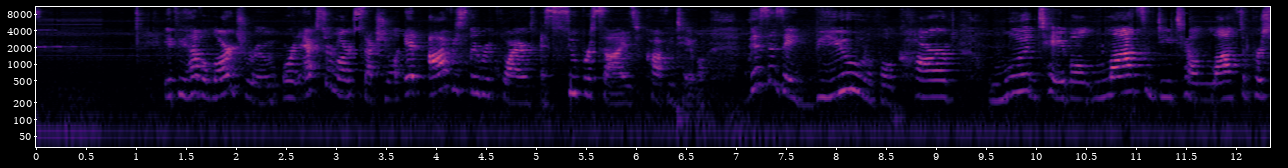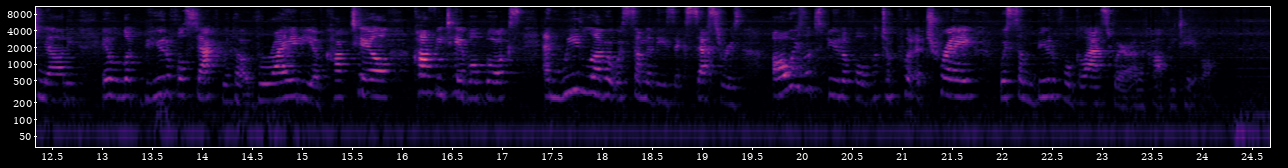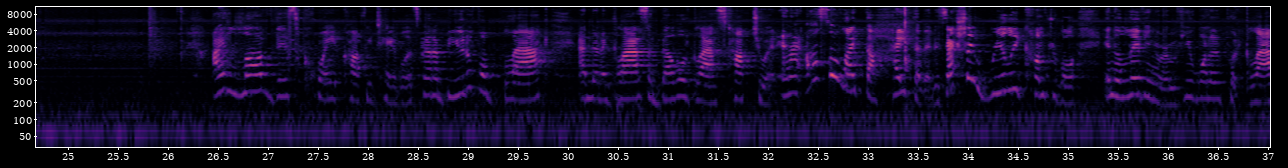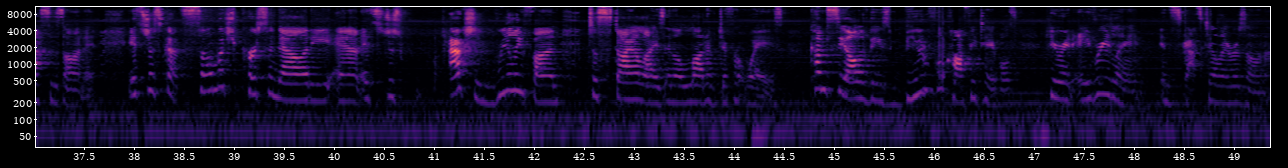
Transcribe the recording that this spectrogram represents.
If you have a large room or an extra large sectional, it obviously requires a supersized coffee table. This is a beautiful carved wood table, lots of detail, lots of personality. It would look beautiful stacked with a variety of cocktail, coffee table books, and we love it with some of these accessories. Always looks beautiful to put a tray with some beautiful glassware on a coffee table. I love this quaint coffee table. It's got a beautiful black and then a glass, a beveled glass top to it. And I also like the height of it. It's actually really comfortable in a living room if you wanted to put glasses on it. It's just got so much personality and it's just actually really fun to stylize in a lot of different ways. Come see all of these beautiful coffee tables here at Avery Lane in Scottsdale, Arizona.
